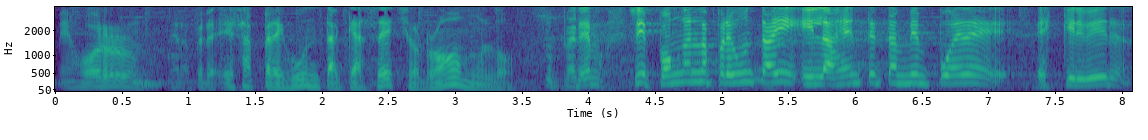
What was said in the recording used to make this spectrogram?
mejor... Esa pregunta que has hecho, Rómulo. Superemos. Sí, pongan la pregunta ahí y la gente también puede escribir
